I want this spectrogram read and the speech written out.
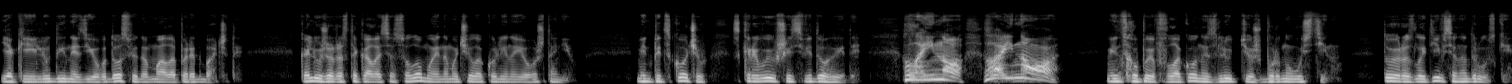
який людина з його досвідом мала передбачити. Калюжа розтикалася соломою і намочила коліно його штанів. Він підскочив, скривившись від огиди. Лайно! Лайно! Він схопив флакон і з люттю жбурнув у стіну. Той розлетівся на друзки.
